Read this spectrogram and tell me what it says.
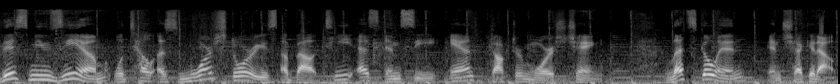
This museum will tell us more stories about TSMC and Dr. Morris Chang. Let's go in and check it out.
